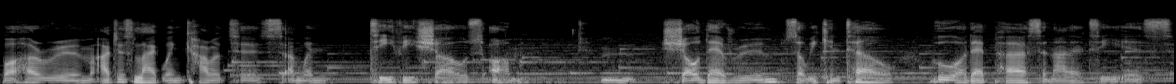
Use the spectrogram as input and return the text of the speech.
but her room, I just like when characters and when TV shows um mm, show their room so we can tell who or their personality is.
